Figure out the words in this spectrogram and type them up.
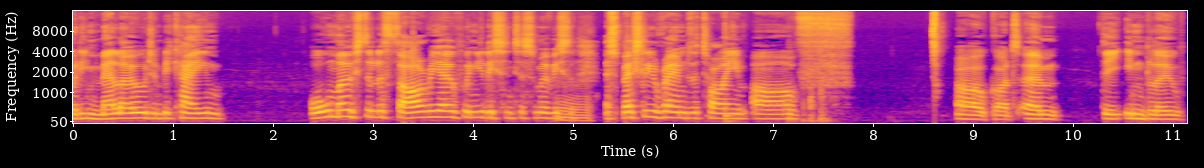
but he mellowed and became almost a Lothario when you listen to some of his, Mm. especially around the time of, oh god, um, the In Blue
